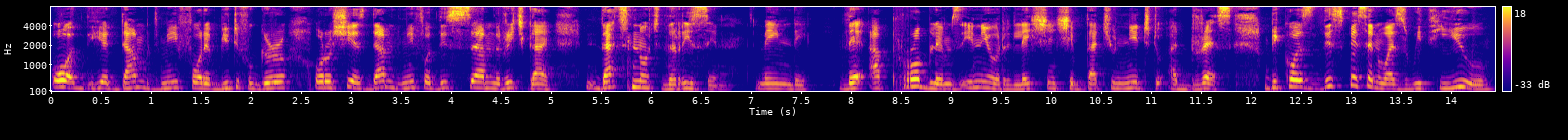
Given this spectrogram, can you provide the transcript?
or he had dumped me for a beautiful girl, or she has dumped me for this um, rich guy. That's not the reason, mainly there are problems in your relationship that you need to address because this person was with you.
